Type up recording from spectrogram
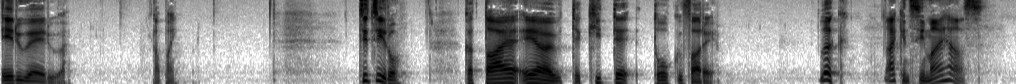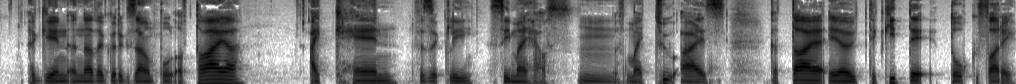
e rua e rua. Ka pai. Titiro, ka taia e au te kite tōku whare. Look, I can see my house. Again, another good example of taea. I can physically see my house hmm. with my two eyes. ka taia e au te kite tōku whare.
